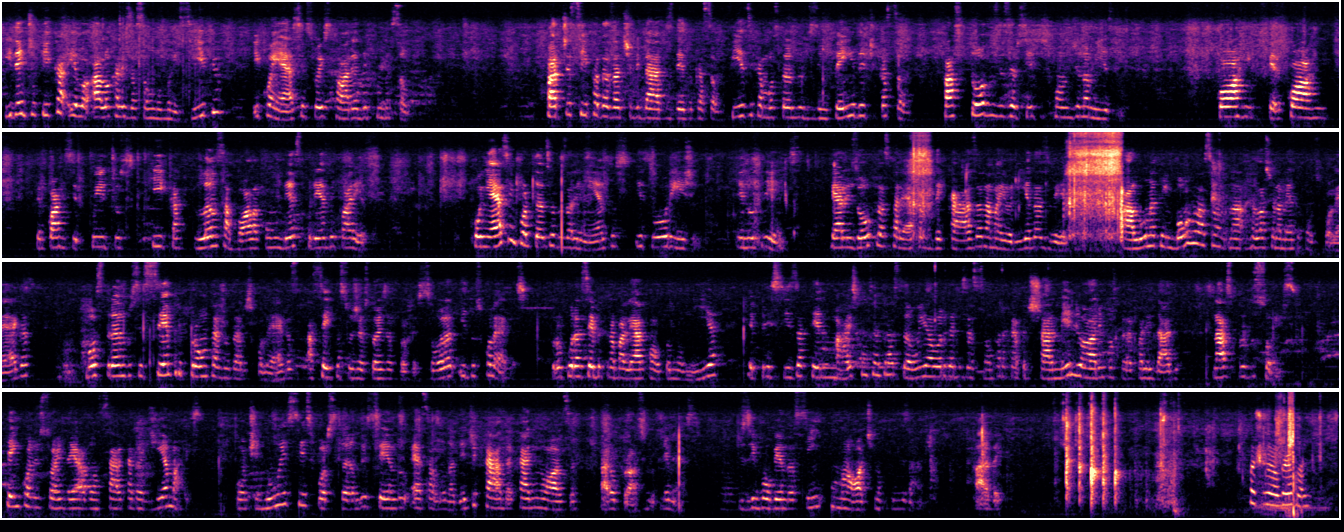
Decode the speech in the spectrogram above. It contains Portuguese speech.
Identifica a localização do município e conhece sua história de fundação. Participa das atividades de educação física, mostrando desempenho e dedicação. Faz todos os exercícios com dinamismo. Corre, percorre, percorre circuitos, quica, lança a bola com destreza e clareza. Conhece a importância dos alimentos e sua origem e nutrientes. Realizou suas tarefas de casa na maioria das vezes. A aluna tem bom relacionamento com os colegas, mostrando-se sempre pronta a ajudar os colegas, aceita sugestões da professora e dos colegas. Procura sempre trabalhar com autonomia e precisa ter mais concentração e a organização para caprichar melhor e mostrar qualidade nas produções tem condições de avançar cada dia mais. Continue se esforçando e sendo essa aluna dedicada, carinhosa para o próximo trimestre, desenvolvendo assim uma ótima aprendizagem. Parabéns! Continuar gravando.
